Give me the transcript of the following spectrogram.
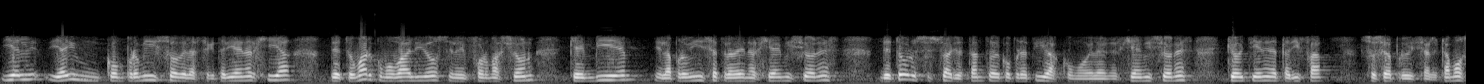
y, hay un compromiso de la Secretaría de Energía de tomar como válidos la información que envíe en la provincia a través de Energía de Emisiones de todos los usuarios, tanto de cooperativas como de la Energía de Emisiones, que hoy tienen la tarifa social provincial. Estamos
